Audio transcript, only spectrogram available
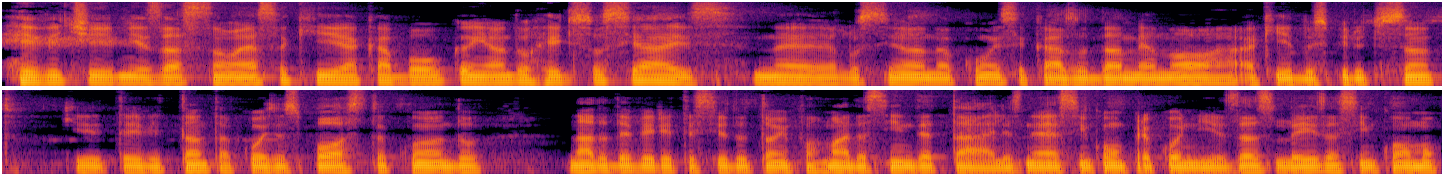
Revitimização essa que acabou ganhando redes sociais, né, Luciana, com esse caso da menor aqui do Espírito Santo, que teve tanta coisa exposta quando nada deveria ter sido tão informado assim em detalhes, né? Assim como preconiza as leis, assim como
